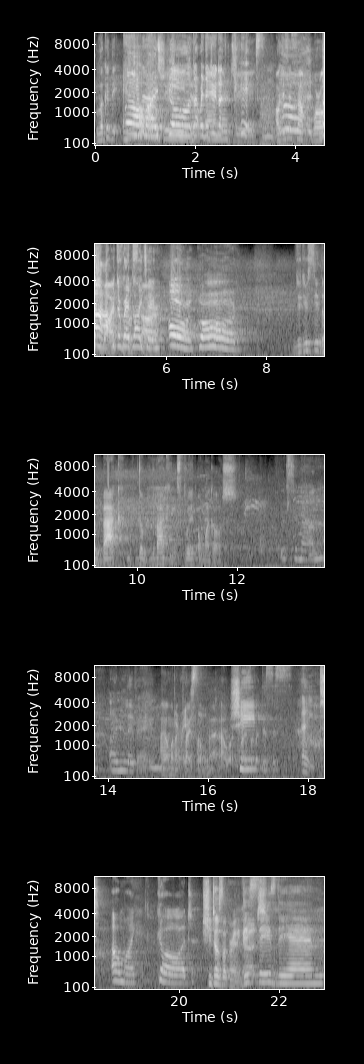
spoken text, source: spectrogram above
Look at the energy. Oh my god, that way they're doing that energy. kicks. and- Oh, this is some that worldwide with the red superstar. lighting. Oh my god. Did you see the back, the, the backing split? Oh my gosh. Listen, man, I'm living. I want to cry so bad. I wanna She- cry so bad. This is. Eight. Oh my god. She does look really good. This is the end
